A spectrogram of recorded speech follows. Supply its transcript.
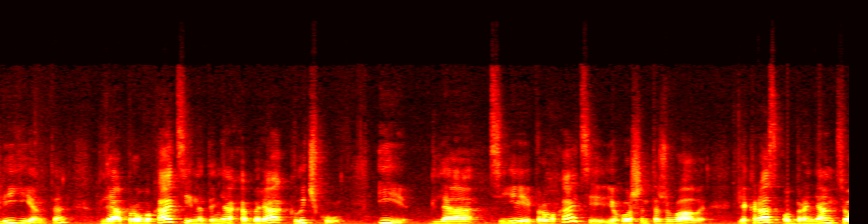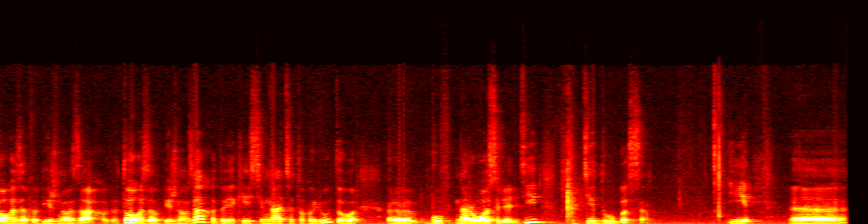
клієнта для провокації надання хабаря кличку. І для цієї провокації його шантажували якраз обранням цього запобіжного заходу, того запобіжного заходу, який 17 лютого е, був на розгляді в Дубаса. І е,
